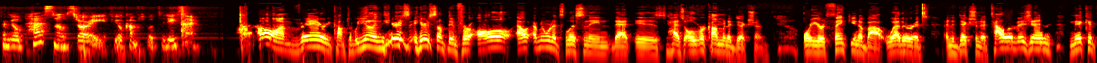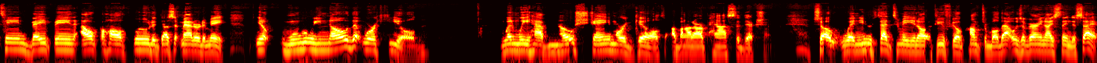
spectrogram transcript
from your personal story, if you're comfortable to do so. Oh, I'm very comfortable. You know, and here's here's something for all everyone that's listening that is has overcome an addiction or you're thinking about whether it's an addiction to television, nicotine, vaping, alcohol, food, it doesn't matter to me. You know, when we know that we're healed when we have no shame or guilt about our past addiction. So when you said to me, you know, if you feel comfortable, that was a very nice thing to say.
